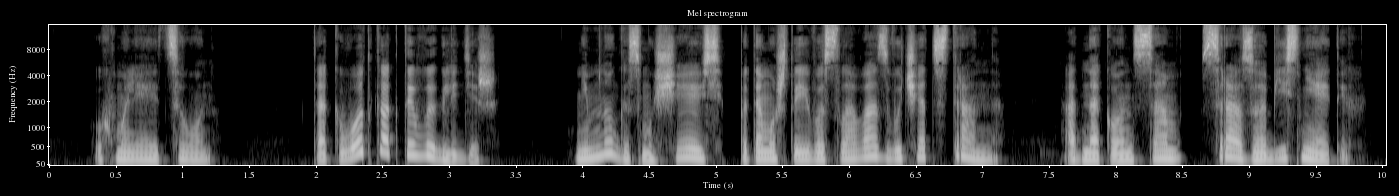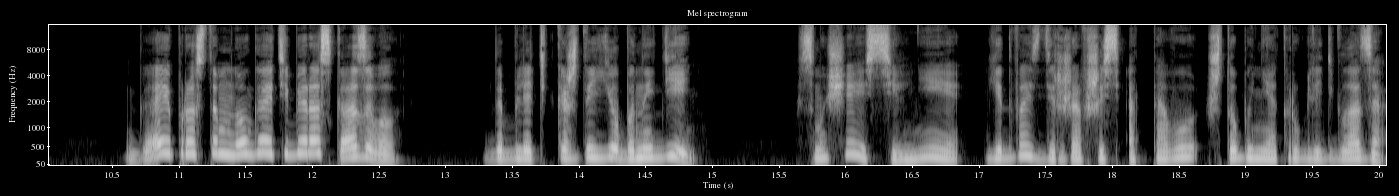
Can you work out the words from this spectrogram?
— ухмыляется он. «Так вот как ты выглядишь». Немного смущаюсь, потому что его слова звучат странно. Однако он сам сразу объясняет их. «Гай просто много о тебе рассказывал. Да, блядь, каждый ёбаный день. Смущаясь сильнее, едва сдержавшись от того, чтобы не округлить глаза.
